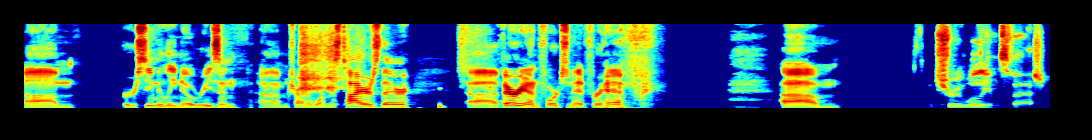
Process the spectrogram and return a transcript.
um, for seemingly no reason, um, trying to warm his tires there. Uh, very unfortunate for him. um, true Williams fashion.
